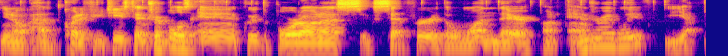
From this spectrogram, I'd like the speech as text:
you know, had quite a few TH10 triples and cleared the board on us, except for the one there on Andrew, I believe. Yep.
